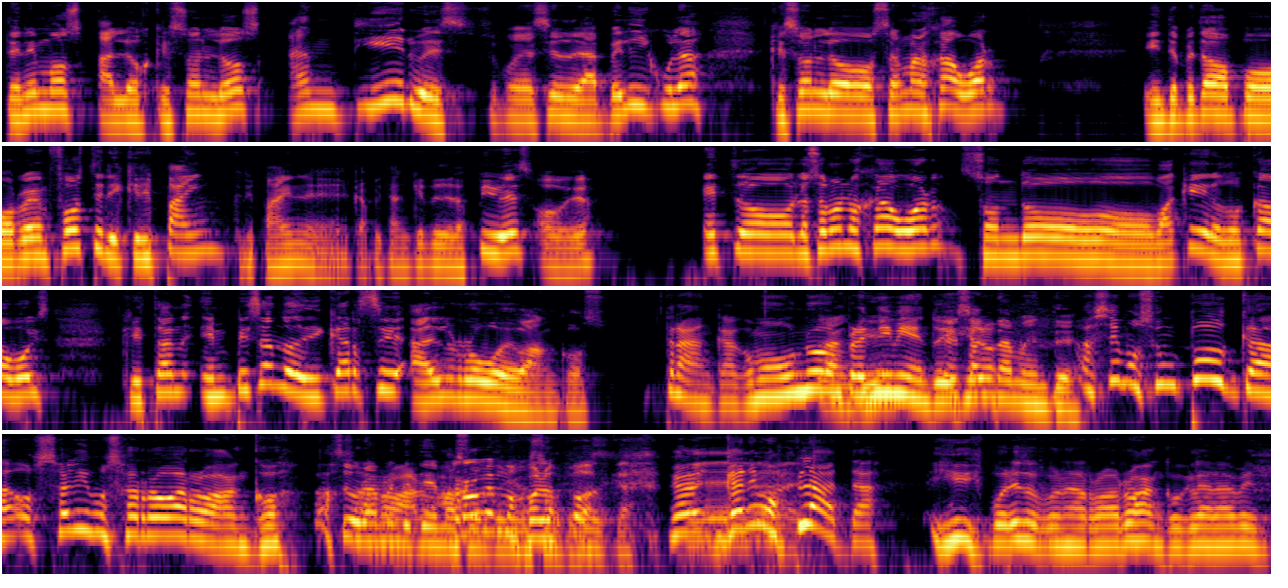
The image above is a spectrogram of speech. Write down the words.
tenemos a los que son los antihéroes, se puede decir, de la película, que son los hermanos Howard, interpretados por Ben Foster y Chris Pine. Chris Pine, eh, Capitán Kirk de los pibes. Obvio. Esto, los hermanos Howard son dos vaqueros, dos cowboys, que están empezando a dedicarse al robo de bancos. Tranca, como un nuevo Tranqui, emprendimiento. Dijeron, exactamente. Hacemos un podcast o salimos a robar bancos. Seguramente suerte Robemos que con los podcasts. Ga- Ganemos plata. Y por eso fueron a robar banco, claramente.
